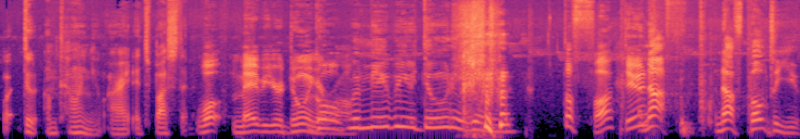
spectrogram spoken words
What, dude? I'm telling you, all right, it's busted. Well, maybe you're doing it wrong. maybe you're doing it again. the fuck, dude? Enough. Enough, both of you.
